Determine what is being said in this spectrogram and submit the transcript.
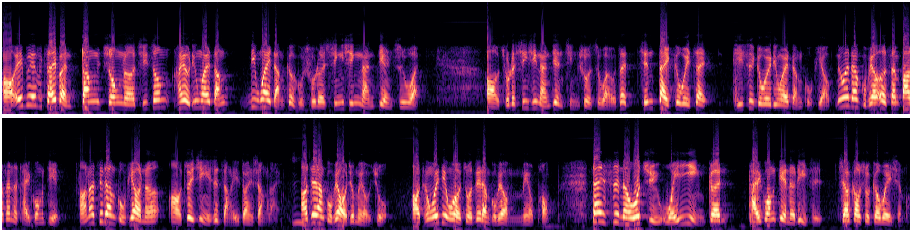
好，ABF 窄板当中呢，其中还有另外一档另外一档个股，除了新兴南电之外，好，除了新兴南电、锦硕之外，我再先带各位再提示各位另外一档股票，另外一档股票二三八三的台光电。好，那这档股票呢？哦，最近也是涨了一段上来。啊，这档股票我就没有做。好，腾辉电我有做，这档股票我们没有碰。但是呢，我举伟影跟台光电的例子是要告诉各位什么？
